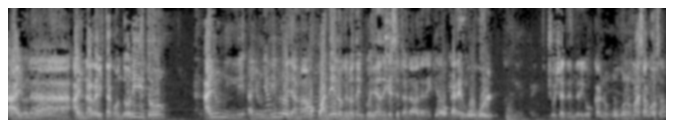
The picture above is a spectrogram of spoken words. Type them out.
Hay una, hay una revista con Dorito. Hay un, hay un libro llamado Juanelo que no tengo idea de qué se trata, va a tener que ir a buscar en Google. Chucha, tendré que buscarlo en Google nomás esa cosa.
